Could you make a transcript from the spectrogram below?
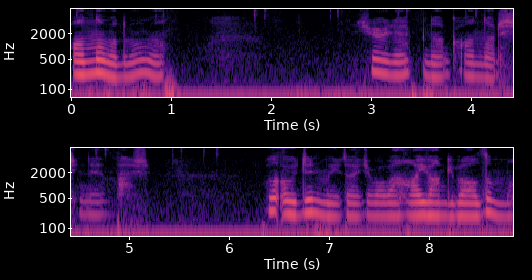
Anlamadım ama. Şöyle bir dakika anlar şimdi baş. Bu ödün müydü acaba ben hayvan gibi aldım mı?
